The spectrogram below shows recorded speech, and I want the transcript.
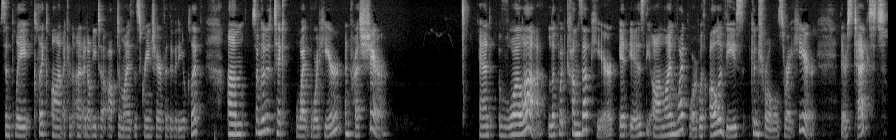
Simply click on, I, can, I don't need to optimize the screen share for the video clip. Um, so I'm going to tick whiteboard here and press share. And voila, look what comes up here. It is the online whiteboard with all of these controls right here. There's text,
